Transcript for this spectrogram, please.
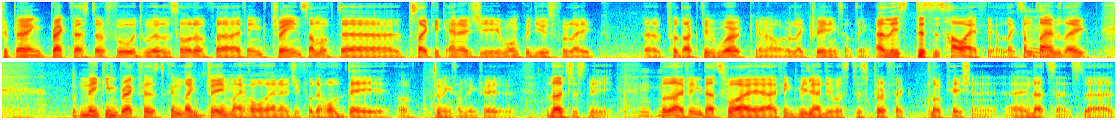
preparing breakfast or food will sort of uh, I think drain some of the psychic energy one could use for like uh, productive work, you know, or like creating something. At least this is how I feel. Like sometimes like making breakfast can like drain my whole energy for the whole day of doing something creative. But that's just me. But I think that's why I think Viljandi was this perfect location in, in that sense that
